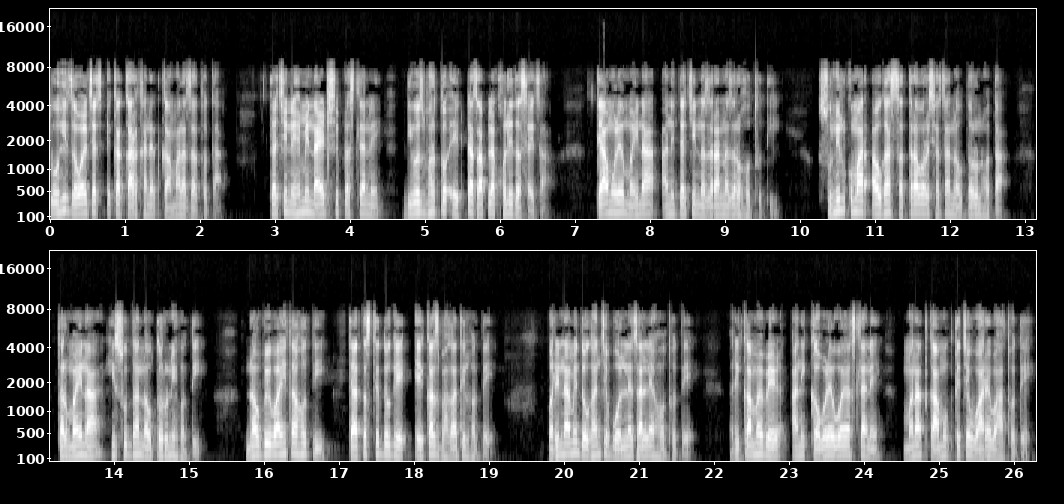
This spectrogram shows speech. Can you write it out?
तोही जवळच्याच एका कारखान्यात कामाला जात होता. त्याची नेहमी नाईट शिफ्ट असल्याने दिवसभर तो एकटाच आपल्या खोलीत असायचा. त्यामुळे मैना आणि त्याची नजरानजर होत होती. सुनील कुमार अवघा सतरा वर्षाचा नवतरुण होता. तर मैना ही सुद्धा नवतरुणी होती. नवविवाहिता होती त्यातच ते दोघे एकाच भागातील होते. परिणामी दोघांचे बोलणे चालणे होत होते. रिकामे वेळ आणि कवळे वय असल्याने मनात कामुकतेचे वारे वाहत होते.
